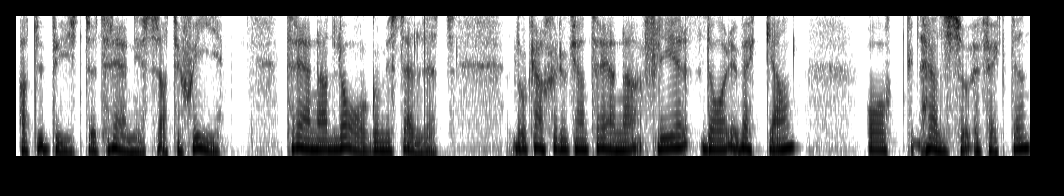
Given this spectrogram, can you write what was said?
att du byter träningsstrategi. Träna lagom istället. Då kanske du kan träna fler dagar i veckan och hälsoeffekten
